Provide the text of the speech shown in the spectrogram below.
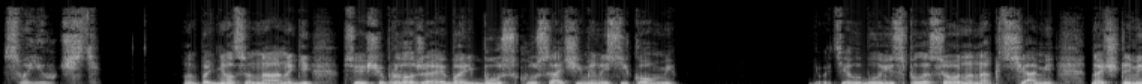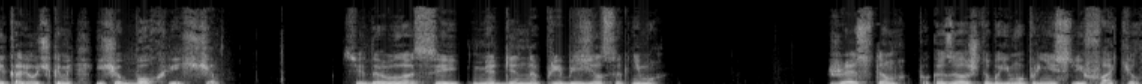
своей участи. Он поднялся на ноги, все еще продолжая борьбу с кусачими насекомыми. Его тело было исполосовано ногтями, ночными колючками, еще бог вещем. Седовласый медленно приблизился к нему. Жестом показал, чтобы ему принесли факел,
